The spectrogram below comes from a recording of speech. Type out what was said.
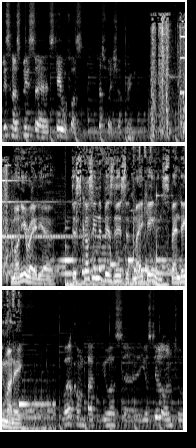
listeners, please uh, stay with us just for a short break. Money Radio, discussing the business of making and spending money. Welcome back, viewers. Uh, you're still on to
